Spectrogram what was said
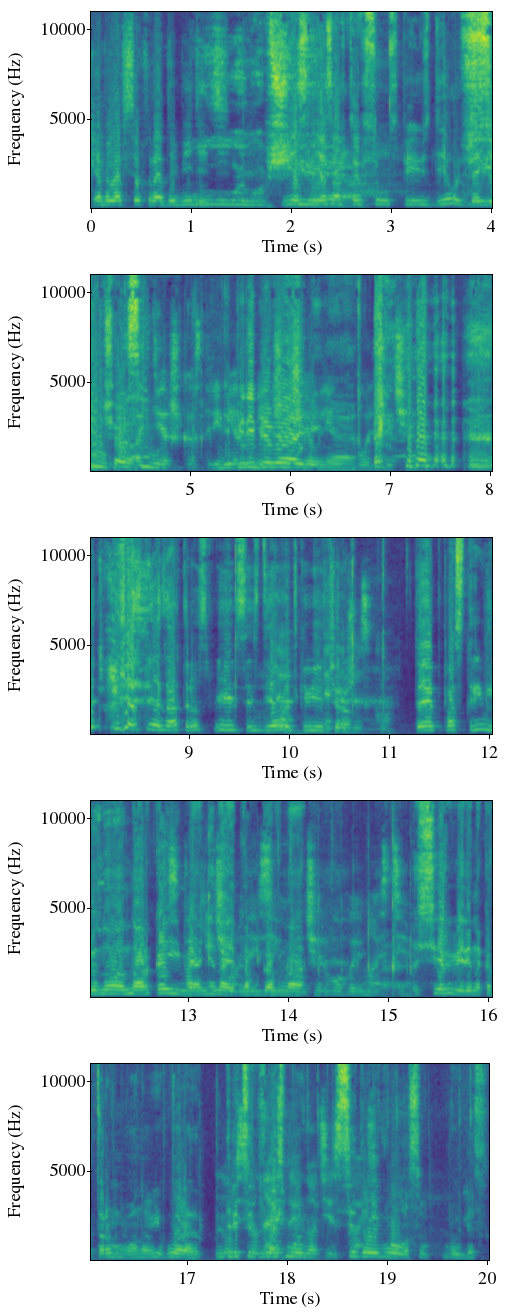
Я была всех рада видеть. Ой, вообще. Если я завтра все успею сделать до Всё, вечера, спасибо. Поддержка стримера перебивай меня. лень, больше, чем... если я завтра успею все сделать Да, к вечеру, то я постримлю, но на аркаиме, а не на этом говна э, сервере, на котором вон у Егора Ну всё, на этой 38-й ноте спать. седой волос вылез.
